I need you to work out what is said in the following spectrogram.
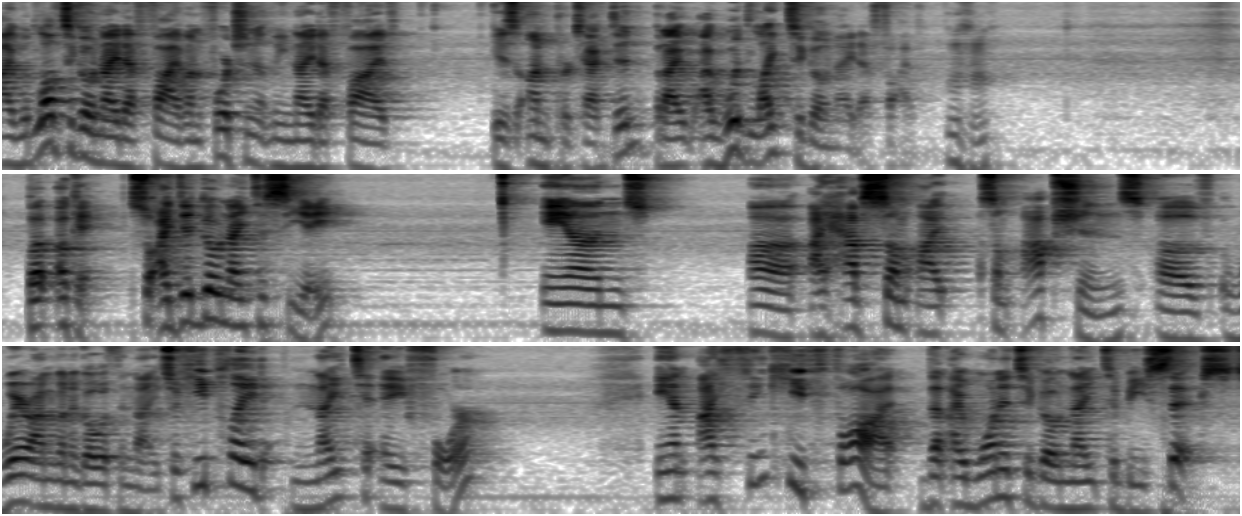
I would love to go knight f5. Unfortunately, knight f5 is unprotected, but I, I would like to go knight f5. Mm -hmm. But okay, so I did go knight to c8, and uh, I have some I, some options of where I'm going to go with the knight. So he played knight to a4, and I think he thought that I wanted to go knight to b6.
